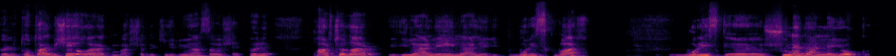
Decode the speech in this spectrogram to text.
böyle total bir şey olarak mı başladı? İkinci Dünya Savaşı hep böyle parçalar ilerleye ilerleye gitti. Bu risk var. Bu risk e, şu nedenle yok,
